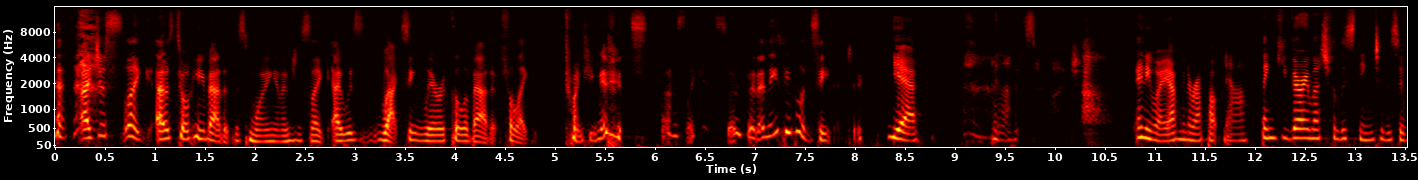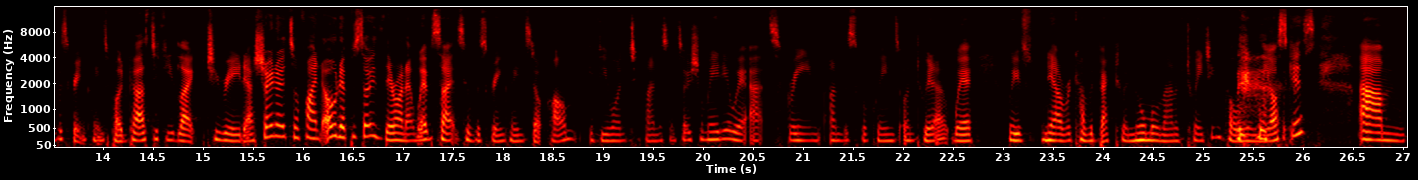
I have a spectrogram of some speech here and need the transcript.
I just like I was talking about it this morning, and I'm just like I was waxing lyrical about it for like 20 minutes. I was like, it's so good, and these people had seen it too. yeah. I love it so much. Anyway, I'm going to wrap up now. Thank you very much for listening to the Silver Screen Queens podcast. If you'd like to read our show notes or find old episodes, they're on our website, silverscreenqueens.com. If you want to find us on social media, we're at screen underscore queens on Twitter, where we've now recovered back to a normal amount of tweeting following the Oscars. Um,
